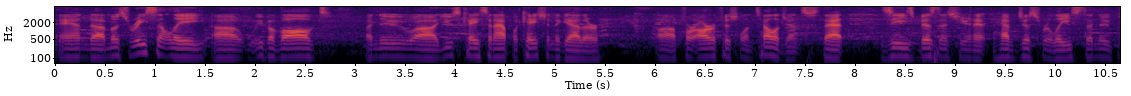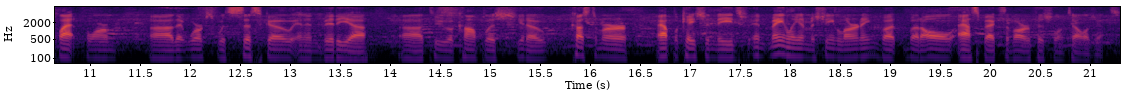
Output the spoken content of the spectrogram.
And uh, most recently, uh, we've evolved a new uh, use case and application together uh, for artificial intelligence that Z's business unit have just released a new platform uh, that works with Cisco and NVIDIA Uh, to accomplish, you know, customer application needs, and mainly in machine learning, but, but all aspects of artificial intelligence.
